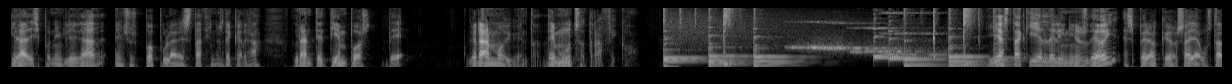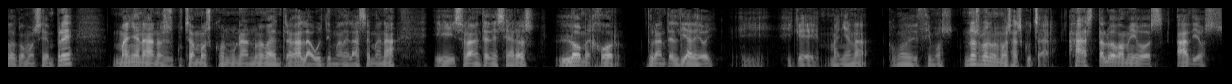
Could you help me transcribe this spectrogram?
y la disponibilidad en sus populares estaciones de carga durante tiempos de gran movimiento, de mucho tráfico. Y hasta aquí el Daily News de hoy. Espero que os haya gustado como siempre. Mañana nos escuchamos con una nueva entrega, la última de la semana. Y solamente desearos lo mejor durante el día de hoy. Y, y que mañana, como decimos, nos volvemos a escuchar. Hasta luego amigos. Adiós.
